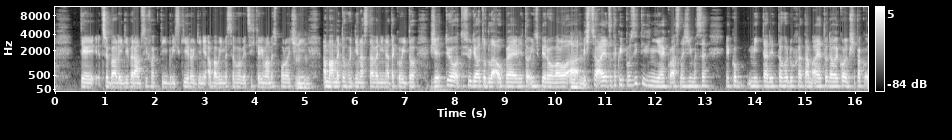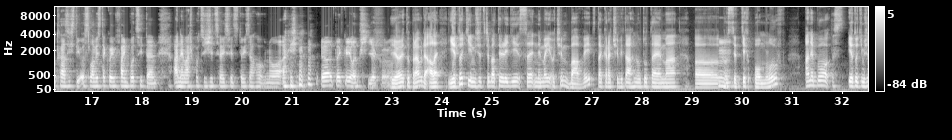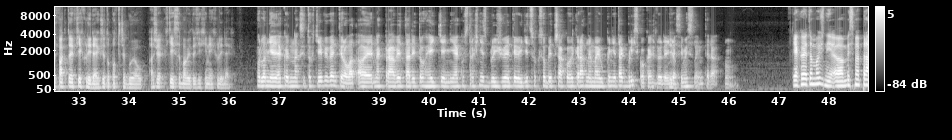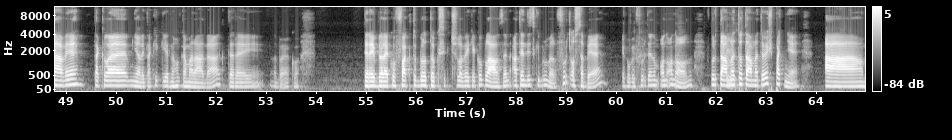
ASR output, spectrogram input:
ty třeba lidi v rámci fakt té blízké rodiny a bavíme se o věcích, které máme společný mm-hmm. a máme to hodně nastavený na takový to, že ty jo, ty jsi udělal tohle a úplně mě to inspirovalo a mm-hmm. víš co, a je to takový pozitivní jako a snažíme se jako mít tady toho ducha tam a je to daleko lepší, pak odcházíš z té oslavy s takovým fajn pocitem a nemáš pocit, že celý svět stojí za hovno a jo, to je takový lepší. Jako, no. Jo, je to pravda, ale je to tím, že třeba ty lidi se nemají o čem bavit, tak radši vytáhnou to téma uh, hmm. prostě těch pomluv, anebo je to tím, že fakt to je v těch lidech, že to potřebujou a že chtějí se bavit o těch jiných lidech. Podle mě jako jednak si to chtějí vyventilovat, ale jednak právě tady to hejtění jako strašně zbližuje ty lidi, co k sobě třeba kolikrát nemají úplně tak blízko každodenně, jo. si myslím teda. No. Jako je to možný. Eh, my jsme právě takhle měli taky jednoho kamaráda, který, nebo jako který byl jako fakt, to byl toxic člověk jako blázen a ten vždycky mluvil furt o sobě, jako by furt jenom on, on, on, furt tamhle to, tamhle to je špatně. A,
